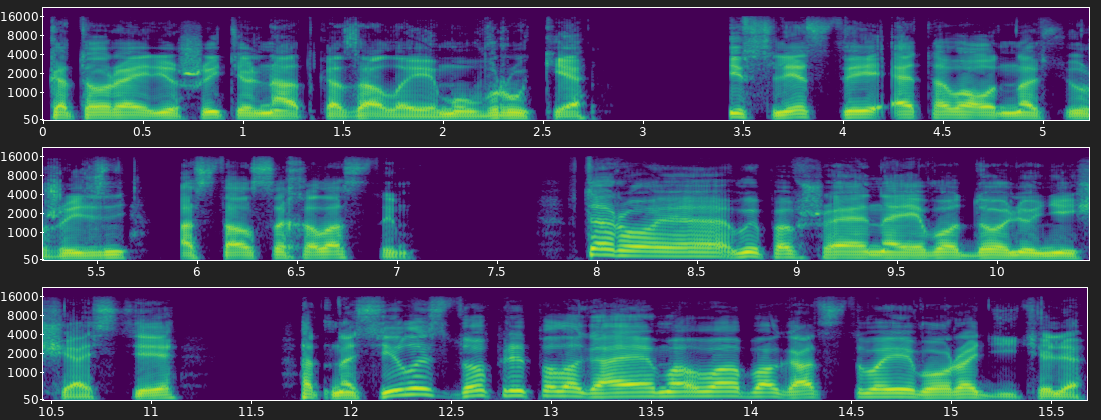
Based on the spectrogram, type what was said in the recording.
которая решительно отказала ему в руке, и вследствие этого он на всю жизнь остался холостым. Второе, выпавшее на его долю несчастье, относилось до предполагаемого богатства его родителя.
